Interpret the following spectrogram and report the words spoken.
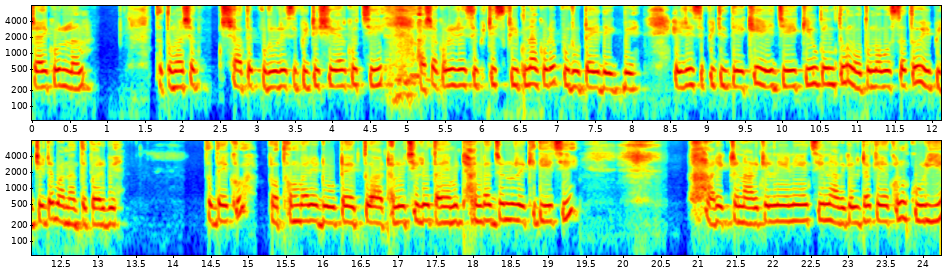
ট্রাই করলাম। তো তোমার সাথে পুরো রেসিপিটি শেয়ার করছি। আশা করি রেসিপিটি স্ক্রিপ না করে পুরোটাই দেখবে। এই রেসিপিটি দেখে যে কেউ কিন্তু নতুন অবস্থাতেও এই পিঠেটা বানাতে পারবে। তো দেখো প্রথমবারে ডোটা একটু আঠালো ছিল, তাই আমি ঠান্ডার জন্য রেখে দিয়েছি। আর একটা নারকেল নিয়ে নিয়েছি, নারকেলটাকে এখন কুড়িয়ে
